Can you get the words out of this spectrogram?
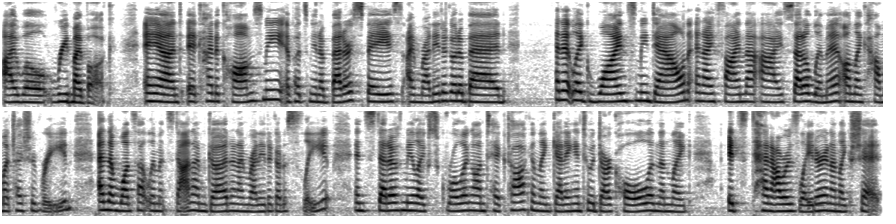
I will read my book. And it kind of calms me, it puts me in a better space. I'm ready to go to bed and it like winds me down and i find that i set a limit on like how much i should read. And then once that limit's done i'm good and i'm ready to go to sleep. Instead of me like scrolling on tiktok and like getting into a dark hole and then like it's 10 hours later and i'm like shit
